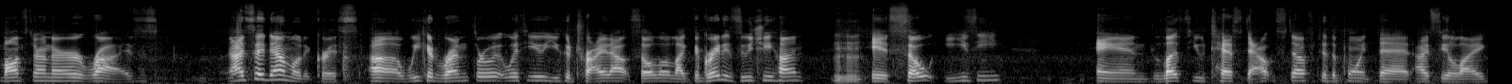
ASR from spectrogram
Monster Hunter Rise. I'd say download it, Chris. Uh, we could run through it with you. You could try it out solo. Like, the Great Izuchi Hunt Mhm. is so easy and lets you test out stuff to the point that I feel like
